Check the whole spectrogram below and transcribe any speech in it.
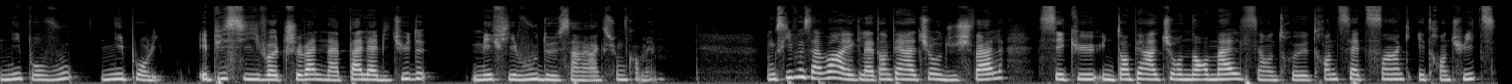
ni pour vous ni pour lui. Et puis si votre cheval n'a pas l'habitude, méfiez-vous de sa réaction quand même. Donc ce qu'il faut savoir avec la température du cheval, c'est qu'une température normale, c'est entre 37,5 et 38,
